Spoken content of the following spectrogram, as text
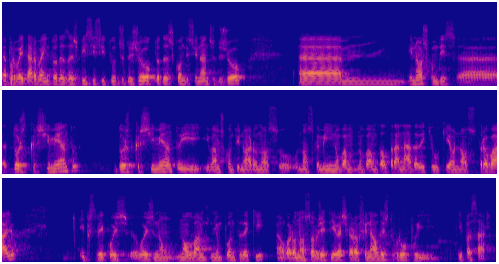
aproveitar bem todas as vicissitudes do jogo, todas as condicionantes do jogo. Um, e nós, como disse, uh, dores de crescimento, dores de crescimento e, e, vamos continuar o nosso, o nosso caminho, não vamos, não vamos alterar nada daquilo que é o nosso trabalho e perceber que hoje, hoje não, não levamos nenhum ponto daqui. Agora o nosso objetivo é chegar ao final deste grupo e, e passar.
